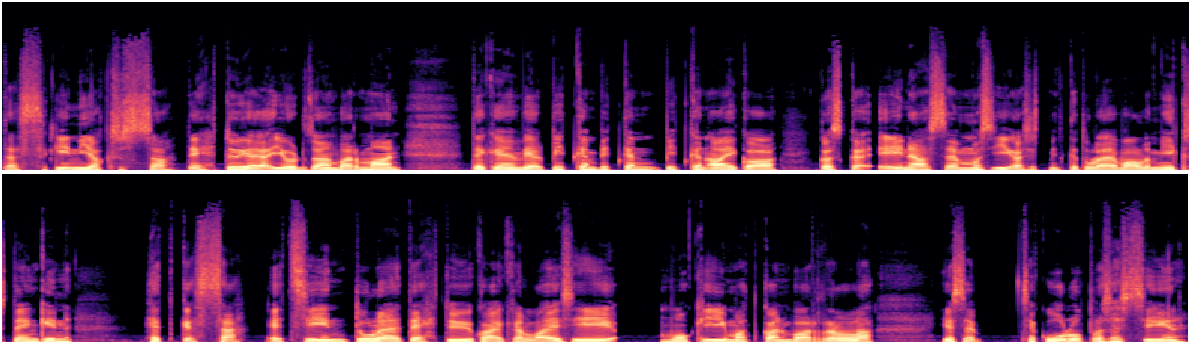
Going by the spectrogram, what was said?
tässäkin jaksossa tehty ja joudutaan varmaan tekemään vielä pitkän pitkän pitkän aikaa, koska ei nämä ole semmoisia asioita, mitkä tulee valmiiksi jotenkin hetkessä, että siinä tulee tehtyä kaikenlaisia mokia matkan varrella ja se, se kuuluu prosessiin.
